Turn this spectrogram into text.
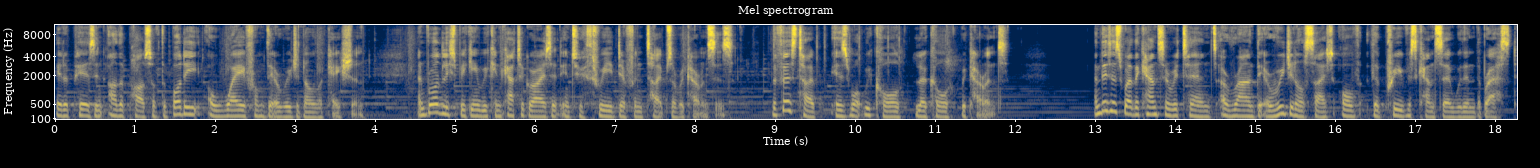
it appears in other parts of the body away from the original location. And broadly speaking, we can categorize it into three different types of recurrences. The first type is what we call local recurrence. And this is where the cancer returns around the original site of the previous cancer within the breast.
